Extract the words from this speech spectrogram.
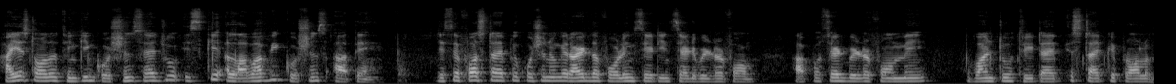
highest order thinking questions है, जो इसके अलावा भी क्वेश्चंस आते हैं। जैसे फ़र्स्ट टाइप के क्वेश्चन होंगे write the following set in set builder form आपको सेट बिल्डर फॉर्म में वन टू थ्री टाइप इस टाइप के प्रॉब्लम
